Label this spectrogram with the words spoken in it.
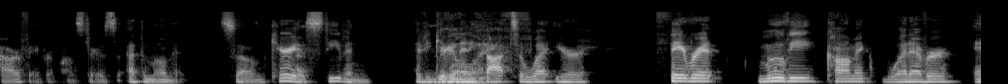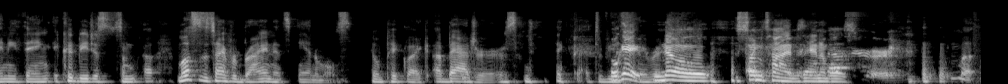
our favorite monsters at the moment so i'm curious Stephen, have you given any life. thought to what your favorite movie comic whatever anything it could be just some uh, most of the time for brian it's animals he'll pick like a badger or something like that to be his okay, favorite. no, sometimes animals. Most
